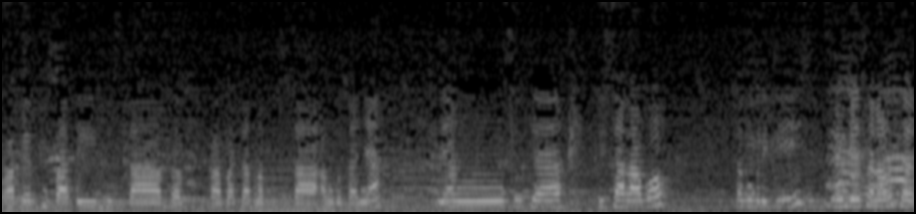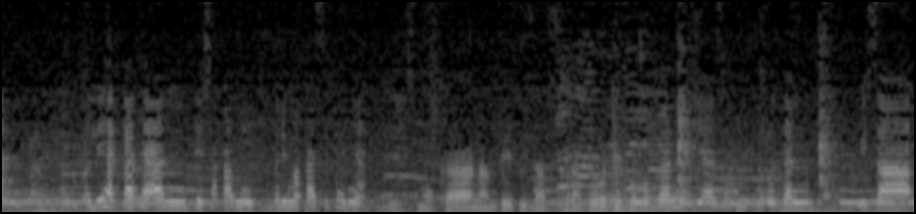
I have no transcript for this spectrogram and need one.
Wakil Bupati Busta, Bapak Camat Busta anggotanya yang sudah bisa rawuh teng mriki yang desa rawuh melihat keadaan desa kami. Terima kasih banyak. Ya, Semoga nanti bisa segera surut ya Bu Semoga ya surut dan bisa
